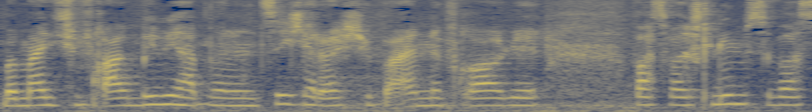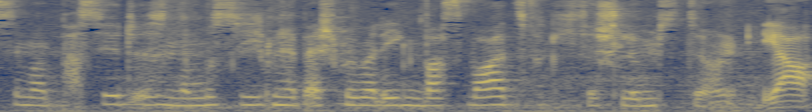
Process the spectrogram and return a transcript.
bei manchen Fragen bin ich halt mir nicht sicher. Ich über eine Frage, was war das Schlimmste, was immer passiert ist. Und dann musste ich mir halt erstmal überlegen, was war jetzt wirklich das Schlimmste. Und ja,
